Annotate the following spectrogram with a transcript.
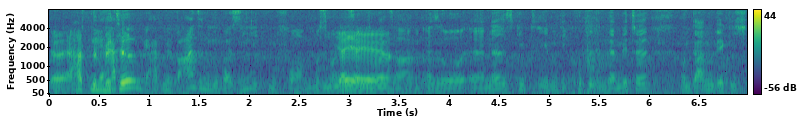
Äh, er hat eine Er Mitte. Hat, er hat eine wahnsinnige Basilikenform, muss man Ja, ja, ja, sagen. Also äh, ne, es gibt eben die Kuppel in der Mitte und dann wirklich.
